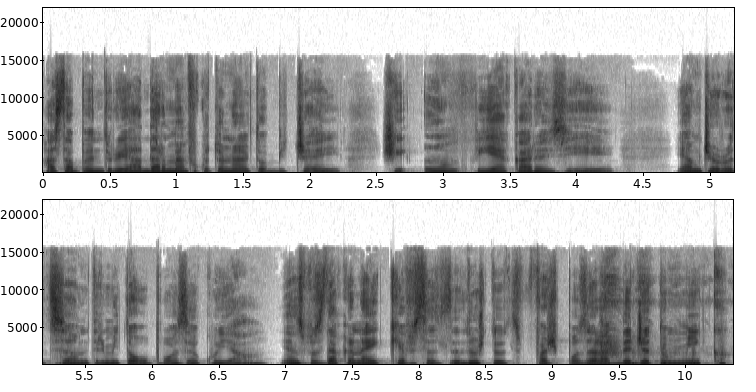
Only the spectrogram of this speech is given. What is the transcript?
asta pentru ea, dar mi-am făcut un alt obicei și în fiecare zi i-am cerut să îmi trimită o poză cu ea. I-am spus, dacă n-ai chef să, nu știu, îți faci poză la degetul mic,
